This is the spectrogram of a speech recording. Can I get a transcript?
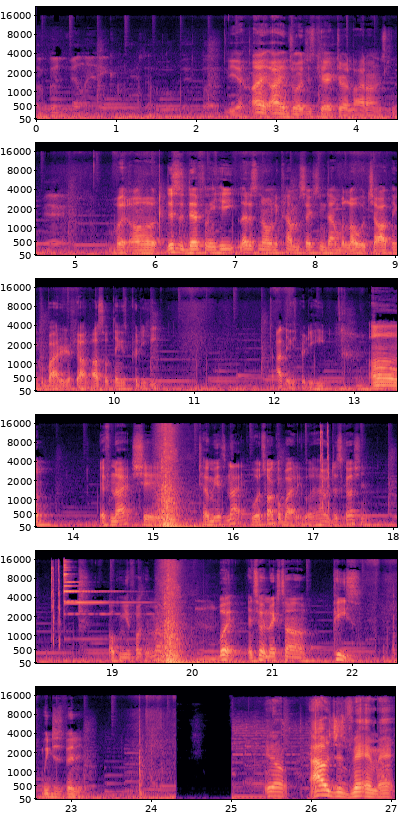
a good villain. It kind of messed up a little bit, but yeah, I I enjoyed this character a lot, honestly. yeah. But uh, this is definitely heat. Let us know in the comment section down below what y'all think about it. If y'all also think it's pretty heat, I think it's pretty heat. Um, if not, shit, tell me it's not. We'll talk about it. We'll have a discussion. Open your fucking mouth. Mm-hmm. But until next time, peace. We just vented. You know, I was just venting, man.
